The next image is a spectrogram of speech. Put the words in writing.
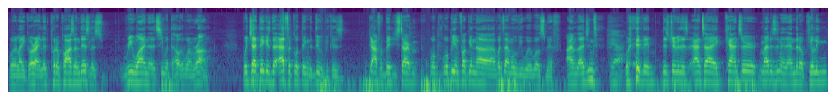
were like all right let's put a pause on this. Let's rewind and let's see what the hell went wrong. Which I think is the ethical thing to do because God forbid you start we'll, we'll be in fucking uh, what's that movie with Will Smith? I Am Legend? Yeah. where they distributed this anti-cancer medicine and ended up killing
